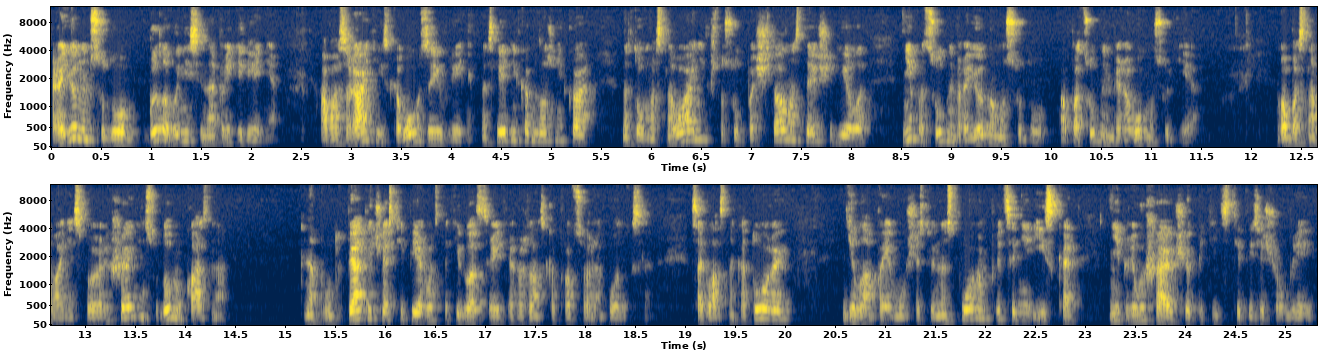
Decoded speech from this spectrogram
Районным судом было вынесено определение о возврате искового заявления к наследникам должника на том основании, что суд посчитал настоящее дело не подсудным районному суду, а подсудным мировому судье. В обосновании своего решения судом указано на пункт 5 части 1 статьи 23 Гражданского процессуального кодекса, согласно которой дела по имущественным спорам при цене иска, не превышающего 50 тысяч рублей,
